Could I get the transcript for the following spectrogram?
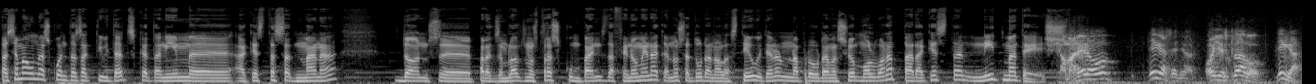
Passem a unes quantes activitats que tenim eh, aquesta setmana doncs, eh, per exemple, els nostres companys de Fenòmena que no s'aturen a l'estiu i tenen una programació molt bona per aquesta nit mateix. Camarero. Diga, señor. Oye, esclavo, diga,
